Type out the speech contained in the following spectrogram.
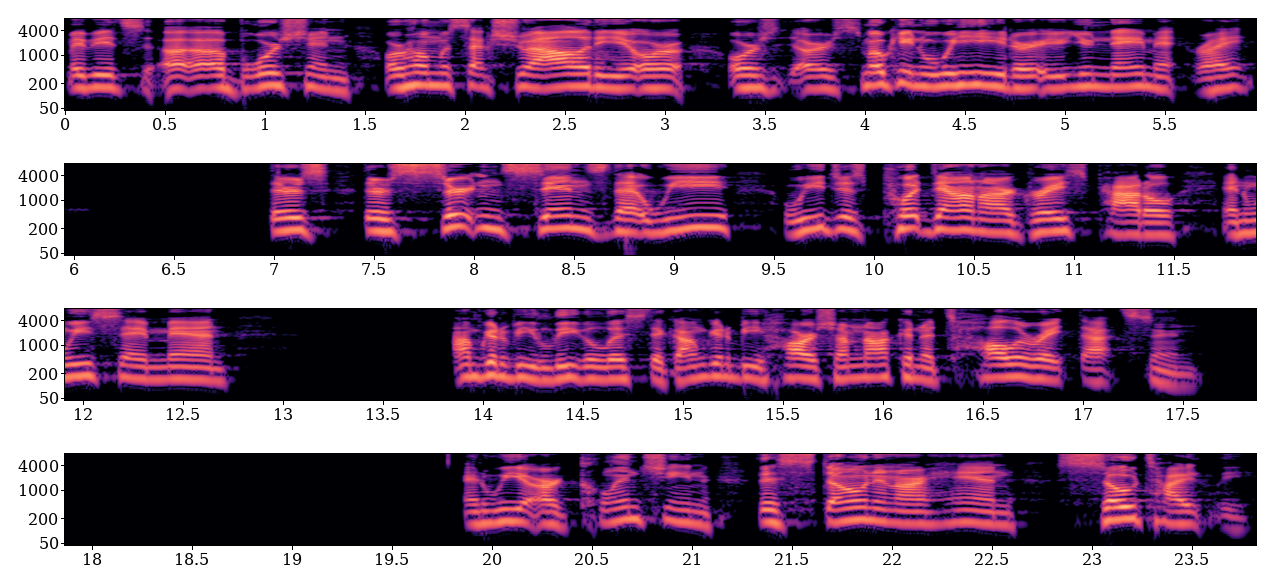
maybe it's uh, abortion or homosexuality or, or, or smoking weed or you name it, right? There's, there's certain sins that we, we just put down our grace paddle and we say, man, I'm going to be legalistic. I'm going to be harsh. I'm not going to tolerate that sin. And we are clenching this stone in our hand so tightly.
